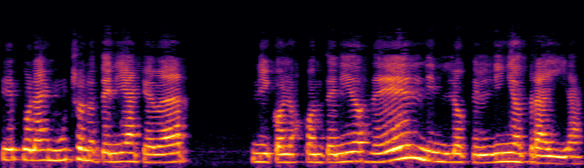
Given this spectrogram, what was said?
que por ahí mucho no tenía que ver ni con los contenidos de él, ni lo que el niño traía,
